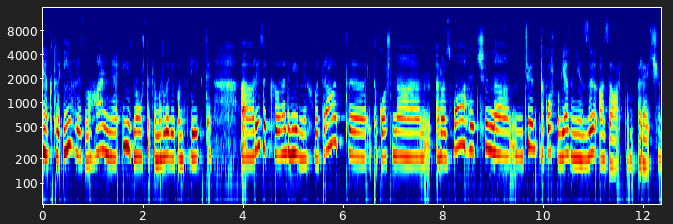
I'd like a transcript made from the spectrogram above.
Як то ігри, змагання і знову ж таки можливі конфлікти. Ризик надмірних витрат, е, і також на розваги, чи, на, чи також пов'язані з азартом речі.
